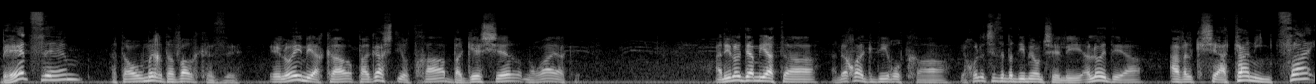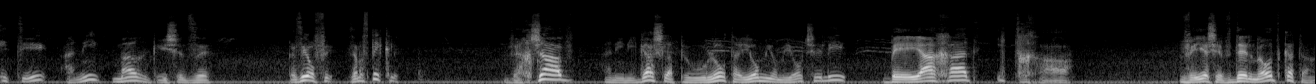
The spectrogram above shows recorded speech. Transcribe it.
בעצם אתה אומר דבר כזה, אלוהים יקר, פגשתי אותך בגשר, נורא יקר. אני לא יודע מי אתה, אני לא יכול להגדיר אותך, יכול להיות שזה בדמיון שלי, אני לא יודע, אבל כשאתה נמצא איתי, אני מרגיש את זה. וזה יופי, זה מספיק לי. ועכשיו אני ניגש לפעולות היומיומיות שלי ביחד איתך. ויש הבדל מאוד קטן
